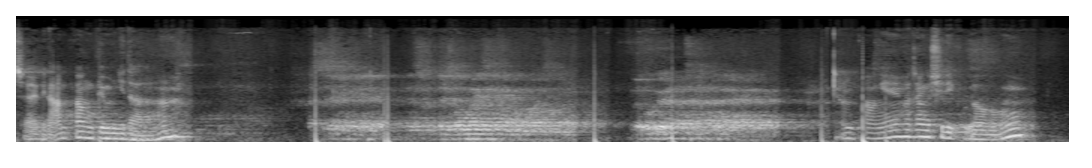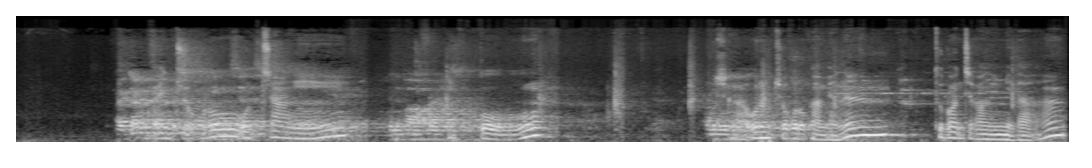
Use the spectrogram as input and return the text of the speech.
자, 여기는 안방 뷰입니다. 안방에 화장실이고요. 왼쪽으로 옷장이 있고 자, 오른쪽으로 가면은 두 번째 방입니다.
